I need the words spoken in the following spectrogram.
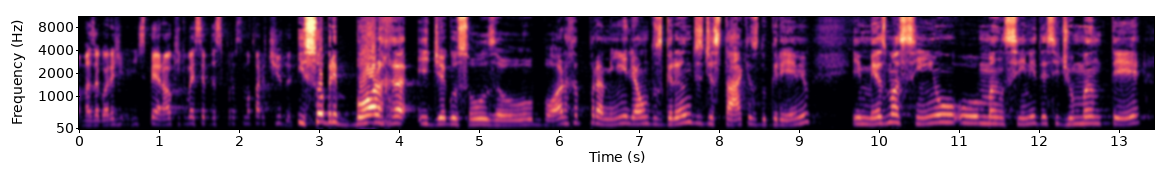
mas agora a gente esperar o que vai ser dessa próxima partida. E sobre Borja e Diego Souza, o Borja, para mim, ele é um dos grandes destaques do Grêmio. E mesmo assim, o, o Mancini decidiu manter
